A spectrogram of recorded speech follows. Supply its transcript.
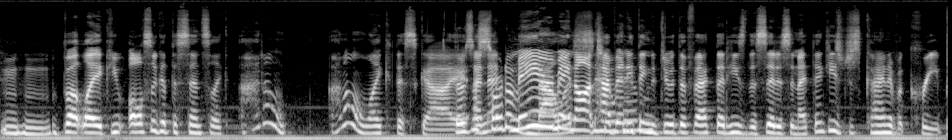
Mm-hmm. But like you also get the sense like I don't. I don't like this guy. There's a and sort it of may or may not to have anything him. to do with the fact that he's the citizen. I think he's just kind of a creep,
